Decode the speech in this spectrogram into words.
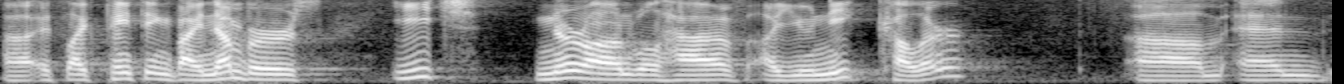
uh, it's like painting by numbers. Each neuron will have a unique color, um, and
